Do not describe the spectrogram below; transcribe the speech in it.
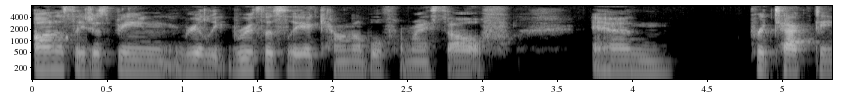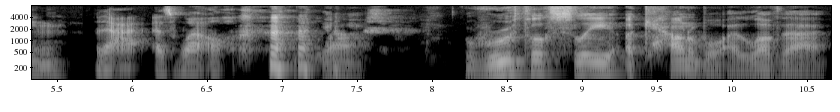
honestly just being really ruthlessly accountable for myself and protecting that as well. Yeah. Ruthlessly accountable. I love that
